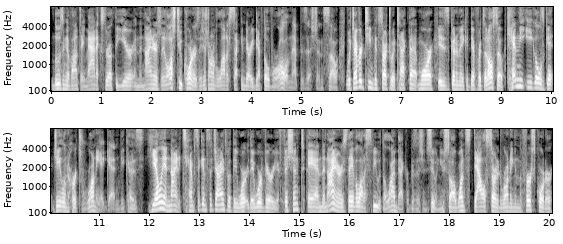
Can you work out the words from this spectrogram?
losing Avonte Maddox throughout the year, and the Niners, they lost two corners. They just don't have a lot of secondary depth overall in that position. So whichever team can start to attack that more is going to make a difference. And also, can the Eagles get Jalen Hurts running again? Because he only had nine attempts against the Giants, but they were they were very efficient. And the Niners, they have a lot of speed with the linebacker position too. And you saw once Dallas started running in the first quarter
